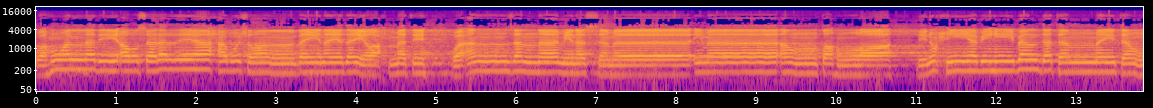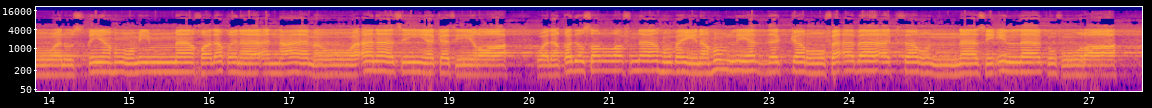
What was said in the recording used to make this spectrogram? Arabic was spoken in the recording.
وهو الذي أرسل الرياح بشرا بين يدي رحمته وأنزلنا من السماء ماء طهورا لنحيي به بلدة ميتا ونسقيه مما خلقنا أنعاما وأناسيا كثيرا ولقد صرفناه بينهم ليذكروا فأبى أكثر الناس إلا كفورا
